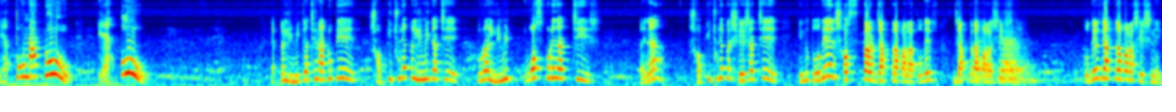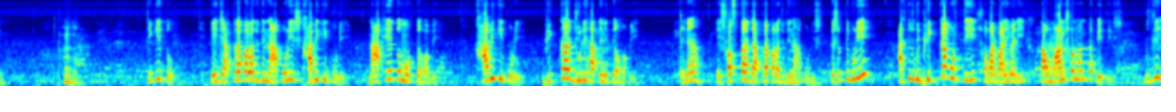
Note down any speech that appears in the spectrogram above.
এত নাটক? এত? একটা লিমিট আছে নাটকের সব কিছুর একটা লিমিট আছে। তোরা লিমিট ক্রস করে যাচ্ছিস, তাই না? সব কিছুর একটা শেষ আছে, কিন্তু তোদের সস্তার যাত্রাপালা, তোদের যাত্রাপালা শেষ নেই। তোদের যাত্রাপালা শেষ নেই। ঠিকই তো। এই যাত্রাপালা যদি না করিস, খাবি কি করে? না খেয়ে তো মরতে হবে। খাবি কি করে? ভিক্ষার ঝুড়ি হাতে নিতে হবে, তাই না? এই সস্তার যাত্রাপালা যদি না করিস। তেষট্টি বুড়ি, আজকে যদি ভিক্ষা করতি সবার বাড়ি বাড়ি, তাও মান সম্মানটা পেতিস, বুঝলি?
